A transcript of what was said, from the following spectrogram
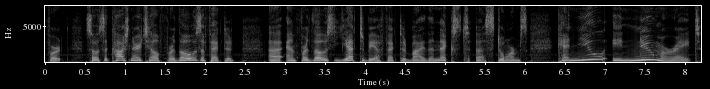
for so it's a cautionary tale for those affected uh, and for those yet to be affected by the next uh, storms. Can you enumerate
